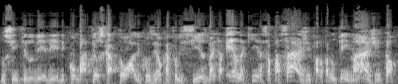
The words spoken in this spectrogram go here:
no sentido de, de, de, combater os católicos, né, o catolicismo, vai tá vendo aqui essa passagem, fala para não ter imagem e tal.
